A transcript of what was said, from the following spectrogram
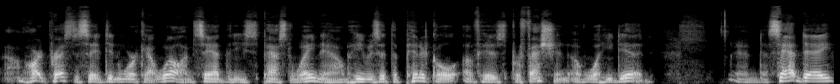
I'm hard pressed to say it didn't work out well. I'm sad that he's passed away now. He was at the pinnacle of his profession, of what he did. And a sad day,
